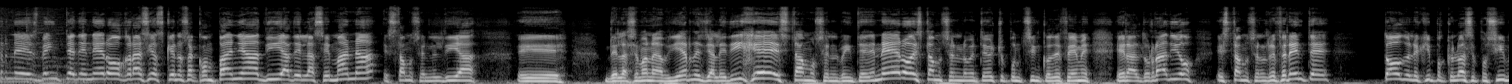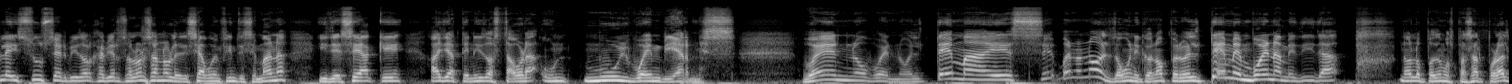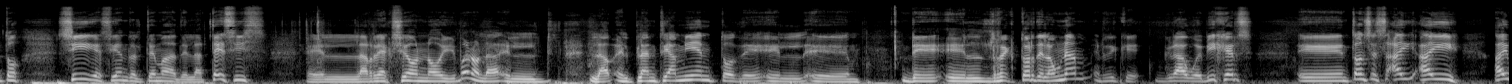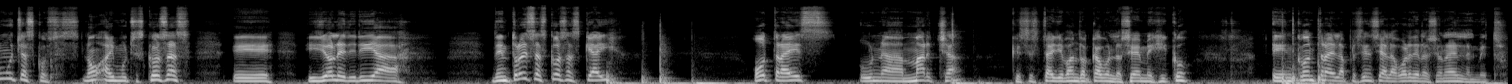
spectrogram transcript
Viernes 20 de enero, gracias que nos acompaña, día de la semana, estamos en el día eh, de la semana viernes, ya le dije, estamos en el 20 de enero, estamos en el 98.5 de FM Heraldo Radio, estamos en el referente, todo el equipo que lo hace posible y su servidor Javier Solórzano le desea buen fin de semana y desea que haya tenido hasta ahora un muy buen viernes. Bueno, bueno, el tema es, eh, bueno, no es lo único, ¿no? Pero el tema en buena medida, no lo podemos pasar por alto, sigue siendo el tema de la tesis, la reacción hoy, bueno, el, el planteamiento del de, de el rector de la UNAM, Enrique Graue Vigers. Eh, entonces, hay, hay, hay muchas cosas, ¿no? Hay muchas cosas, eh, y yo le diría, dentro de esas cosas que hay, otra es una marcha que se está llevando a cabo en la Ciudad de México en contra de la presencia de la Guardia Nacional en el metro.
